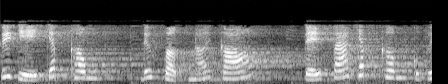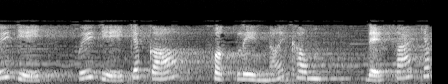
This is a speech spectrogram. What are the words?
Quý vị chấp không, Đức Phật nói có, để phá chấp không của quý vị, quý vị chấp có, Phật liền nói không, để phá chấp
